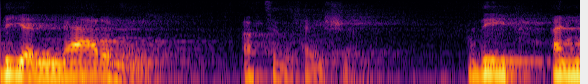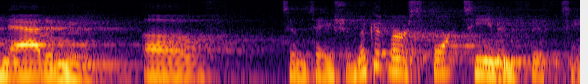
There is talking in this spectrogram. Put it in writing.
the anatomy of temptation. The anatomy of temptation. Look at verse 14 and 15.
